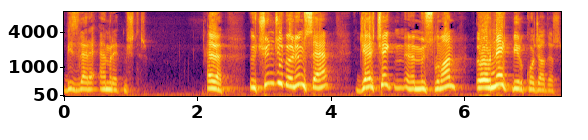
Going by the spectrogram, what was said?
bizlere emretmiştir. Evet, üçüncü bölümse gerçek e, Müslüman örnek bir kocadır.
